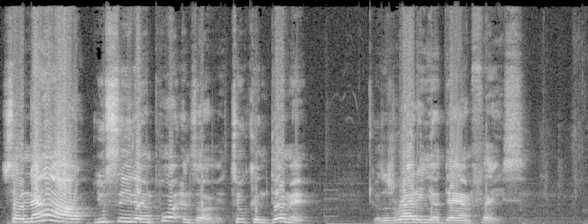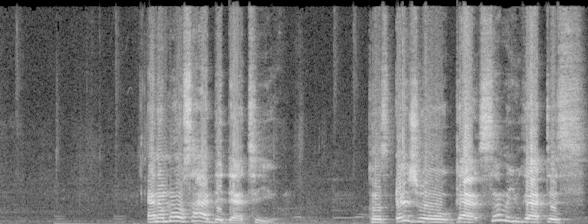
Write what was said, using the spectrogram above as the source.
So now you see the importance of it to condemn it because it's right in your damn face. And the Most High did that to you. Because Israel got, some of you got this,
